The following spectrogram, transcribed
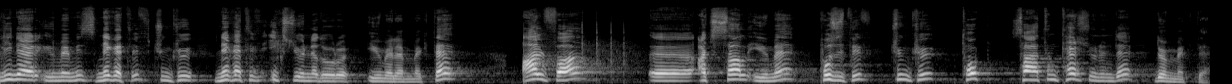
Lineer ivmemiz negatif çünkü negatif x yönüne doğru ivmelenmekte. Alfa e, açısal ivme pozitif çünkü top saatin ters yönünde dönmekte.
